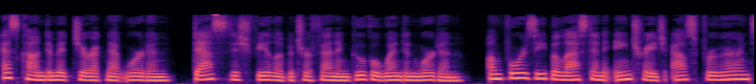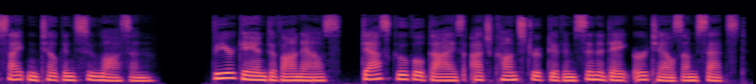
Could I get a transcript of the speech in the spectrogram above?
Es kann damit gerechnet werden, dass sich viele betroffenen Google wenden werden, um vor sie belastende Einträge aus früheren Seiten tilgen zu lassen. Wir gehen davon aus, dass Google dies auch konstruktiv im Sinne des Urteils umsetzt.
